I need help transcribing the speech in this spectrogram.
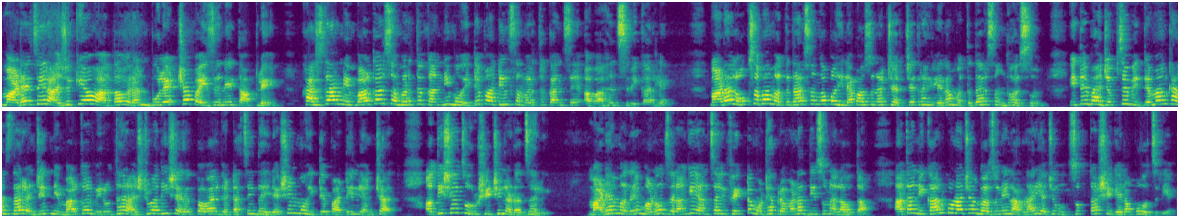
माढ्याचे राजकीय वातावरण बुलेटच्या पैजेने तापले. खासदार निंबाळकर समर्थकांनी मोहिते पाटील समर्थकांचे आवाहन स्वीकारले. माढा लोकसभा मतदारसंघ पहिल्यापासूनच चर्चेत राहिलेला मतदारसंघ असून इथे भाजपचे विद्यमान खासदार रणजित निंबाळकर विरुद्ध राष्ट्रवादी शरद पवार गटाचे धैर्यशील मोहिते पाटील यांच्यात अतिशय चुरशीची लढत झाली. माढ्यामध्ये मनोज जरांगे यांचा इफेक्ट मोठ्या प्रमाणात दिसून आला होता. आता निकाल कोणाच्या बाजूने लागणार याची उत्सुकता शिगेला पोहोचली आहे.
